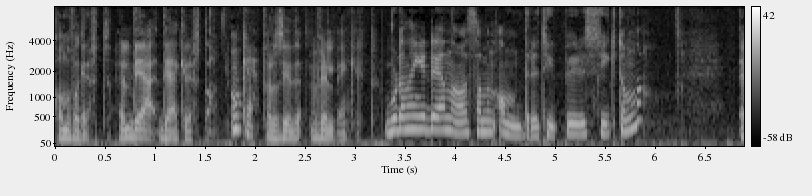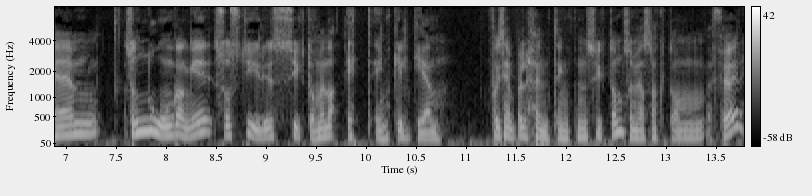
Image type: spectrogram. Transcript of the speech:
kan du få kreft. Eller det er, det er kreft, da. Okay. For å si det veldig enkelt. Hvordan henger DNA sammen andre typer sykdom, da? Um, så noen ganger så styres sykdommen av ett enkelt gen. F.eks. Huntingtons sykdom, som vi har snakket om før.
